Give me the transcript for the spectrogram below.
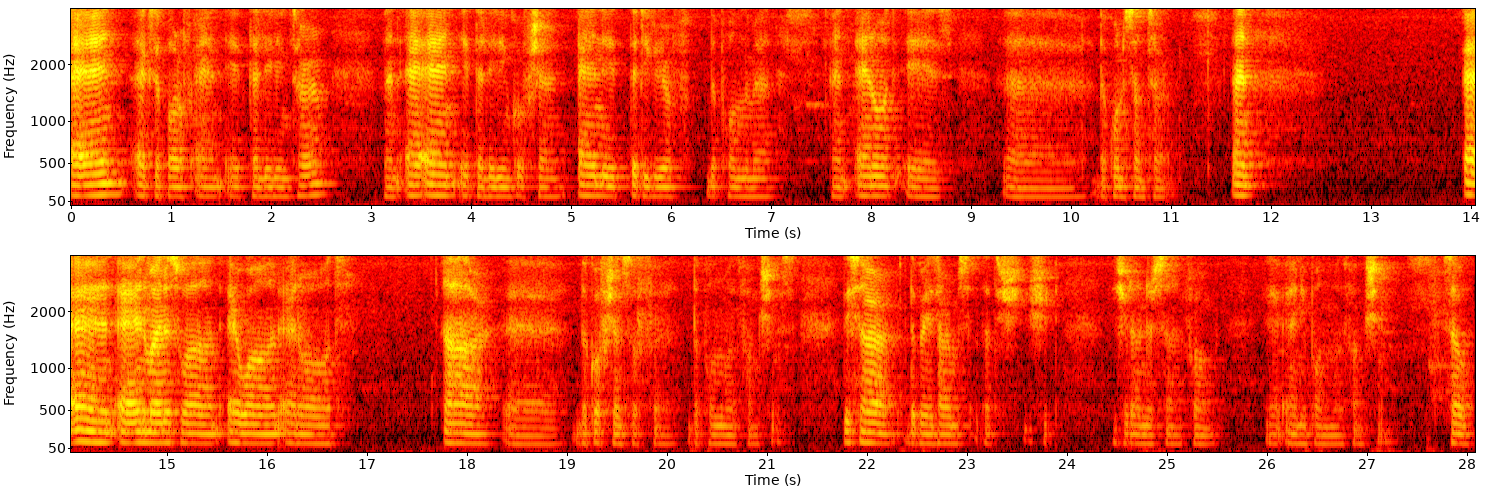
an x to the power of n is the leading term, then an is the leading coefficient, n is the degree of the polynomial, and a naught is uh, the constant term. And an, n minus 1, a1, a naught are uh, the coefficients of uh, the polynomial functions. These are the base terms that you, sh you should you should understand from uh, any polynomial function. So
